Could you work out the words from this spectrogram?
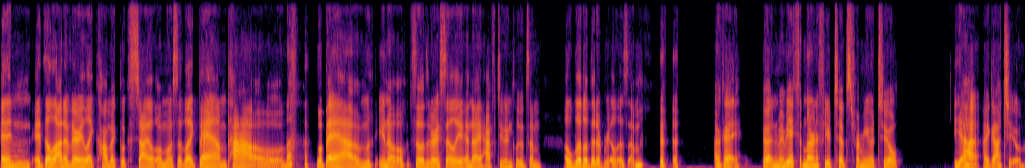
and it's a lot of very like comic book style almost of like bam pow bam you know? So it's very silly and i have to include some a little bit of realism. Okay good maybe i could learn a few tips from you too. Yeah i got you.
